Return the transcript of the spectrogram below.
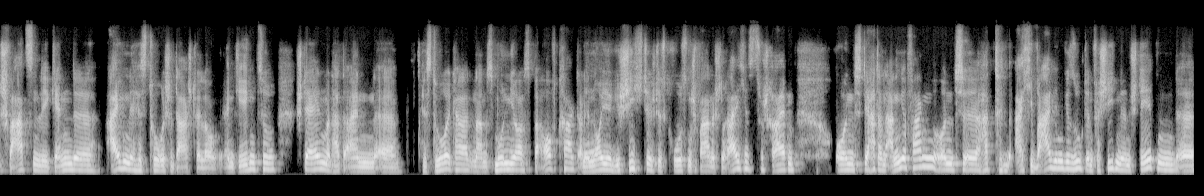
schwarzen Legende eigene historische Darstellung entgegenzustellen. Man hat einen äh, Historiker namens Munoz beauftragt, eine neue Geschichte des großen Spanischen Reiches zu schreiben. Und der hat dann angefangen und äh, hat Archivalien gesucht in verschiedenen Städten, äh,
